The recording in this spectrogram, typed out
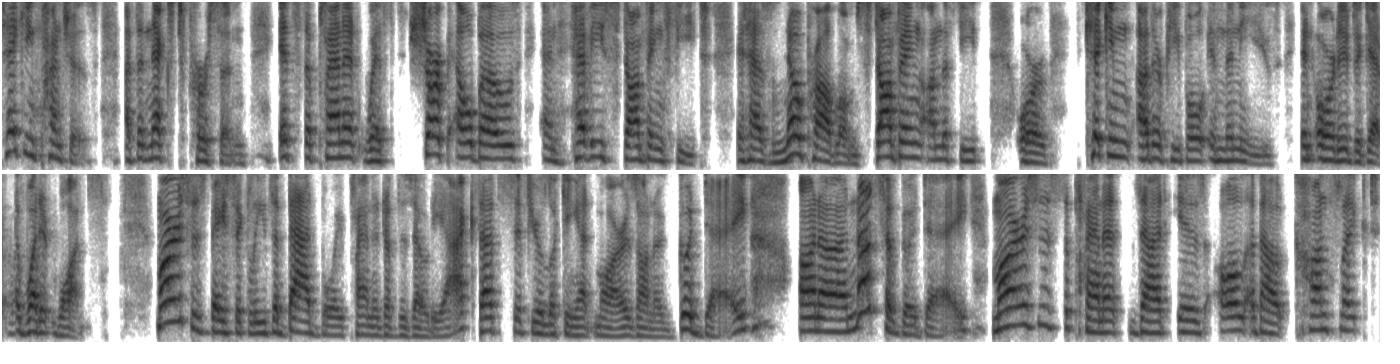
taking punches at the next person. It's the planet with sharp elbows and heavy stomping feet. It has no problem stomping on the feet or kicking other people in the knees in order to get what it wants. Mars is basically the bad boy planet of the zodiac. That's if you're looking at Mars on a good day. On a not so good day, Mars is the planet that is all about conflict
